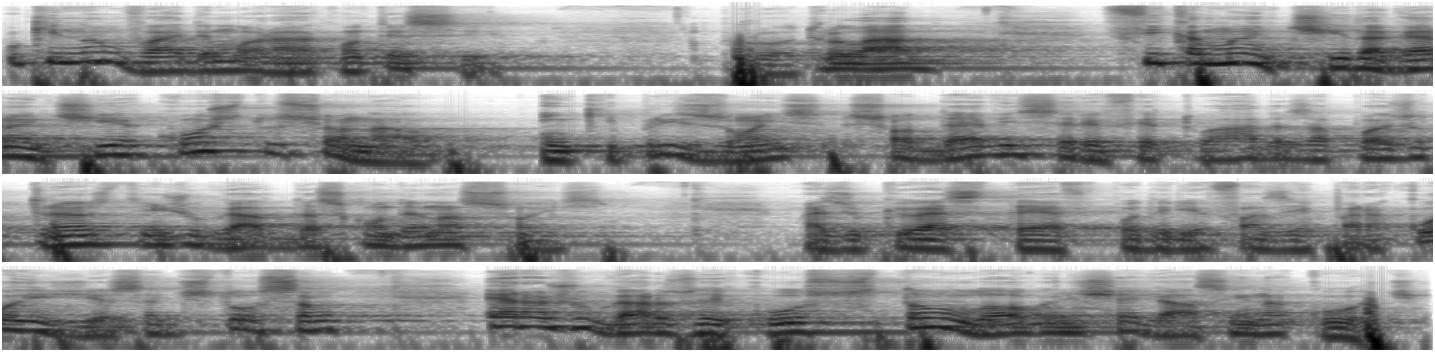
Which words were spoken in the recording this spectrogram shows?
o que não vai demorar a acontecer. Por outro lado, fica mantida a garantia constitucional em que prisões só devem ser efetuadas após o trânsito em julgado das condenações. Mas o que o STF poderia fazer para corrigir essa distorção era julgar os recursos tão logo eles chegassem na Corte.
